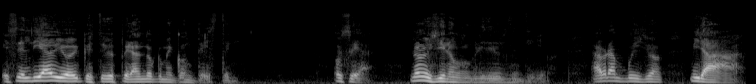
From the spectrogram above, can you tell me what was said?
es el día de hoy que estoy esperando que me contesten. O sea, no lo hicieron con criterios científicos. Habrán dicho, mira,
